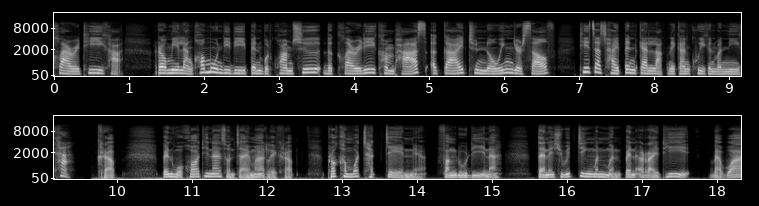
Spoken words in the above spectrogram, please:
clarity ค่ะ เรามีแหล่งข้อมูลดีๆ เป็นบทความชื่อ The Clarity Compass A Guide to Knowing Yourself ที่จะใช้เป็นแกนหลักในการคุยกันวันนี้ค่ะ ครับ เป็นหัวข้อที่น่าสนใจมากเลยครับ เพราะคำว่าชัดเจนเนี่ย ฟังดูดีนะ แต่ในชีวิตจริงมันเหมือนเป็นอะไรที่แบบว่า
